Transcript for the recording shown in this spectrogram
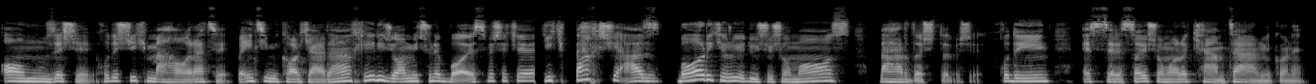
آموزشه خودش یک مهارته و این تیمی کار کردن خیلی جا می‌تونه باعث بشه که یک بخشی از باری که روی دوش شماست برداشته بشه. خود این استرس های شما رو کمتر می‌کنه.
